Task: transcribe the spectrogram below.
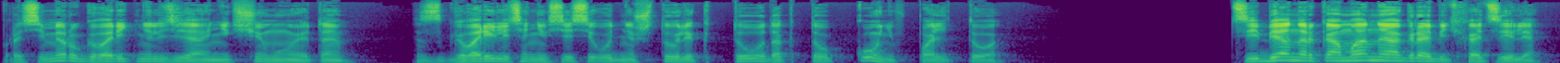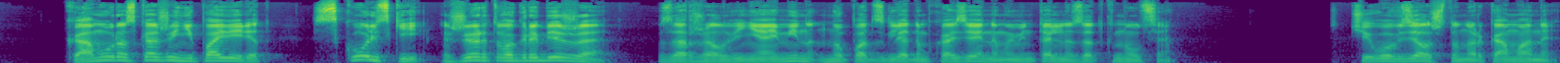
Про Семеру говорить нельзя, ни к чему это. Сговорились они все сегодня, что ли? Кто да кто? Конь в пальто. Тебя наркоманы ограбить хотели? Кому расскажи, не поверят. Скользкий, жертва грабежа, заржал Вениамин, но под взглядом хозяина моментально заткнулся. Чего взял, что наркоманы?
